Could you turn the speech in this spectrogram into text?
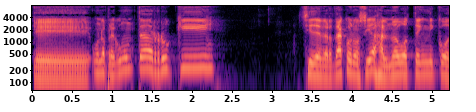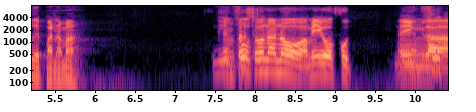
Eh, una pregunta, Rookie. Si de verdad conocías al nuevo técnico de Panamá. Ni En, en, persona no, amigo Foot. En la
